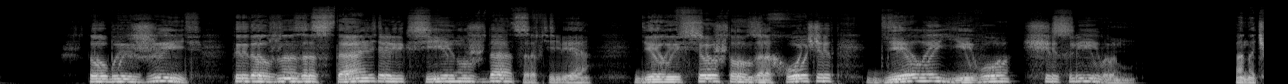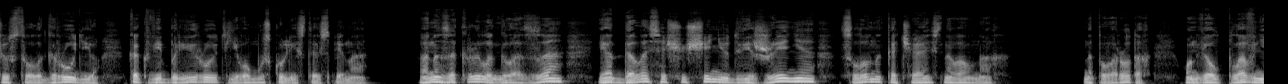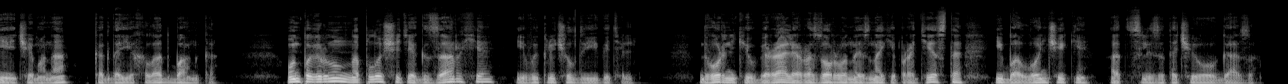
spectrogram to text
Чтобы жить, ты должна заставить Алексея нуждаться в тебе. Делай все, что он захочет, делай его счастливым. Она чувствовала грудью, как вибрирует его мускулистая спина. Она закрыла глаза и отдалась ощущению движения, словно качаясь на волнах. На поворотах он вел плавнее, чем она, когда ехала от банка. Он повернул на площадь Экзархия и выключил двигатель. Дворники убирали разорванные знаки протеста и баллончики от слезоточивого газа.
